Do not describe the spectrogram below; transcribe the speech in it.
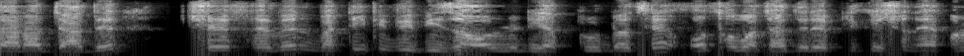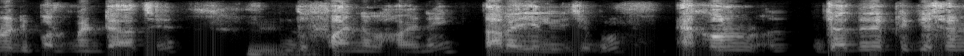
তারা যাদের সেফ হেভেন বা টিপিপি ভিসা অলরেডি অ্যাপ্রুভড আছে অথবা যাদের অ্যাপ্লিকেশন এখনও ডিপার্টমেন্টে আছে কিন্তু ফাইনাল হয় নাই তারা এলিজিবল এখন যাদের অ্যাপ্লিকেশন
